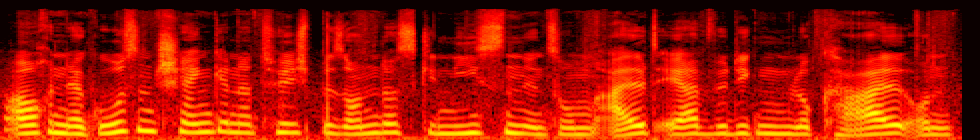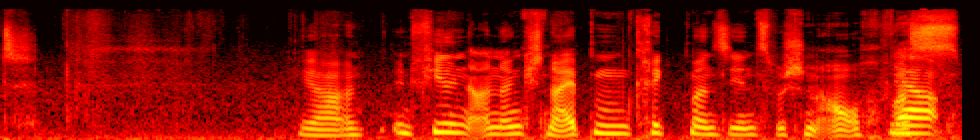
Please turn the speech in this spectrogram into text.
auch in der Gosenschenke natürlich besonders genießen, in so einem altehrwürdigen Lokal und ja, in vielen anderen Kneipen kriegt man sie inzwischen auch, was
